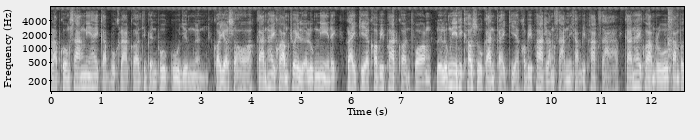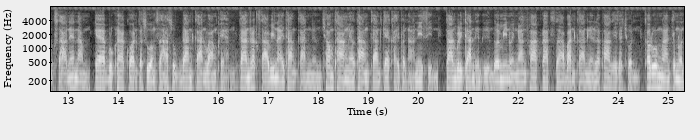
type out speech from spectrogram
ปรับโครงสร้างหนี้ให้กับบุคลากรที่เป็นผู้กู้ยืมเงิน กยศ การให้ความช่วยเหลือลูกหนี้ได้ไกลเกลี่ยข้อพิพาทก่อนฟ้อง หรือลูกหนี้ที่เข้าสู่การไกลเกลี่ยข้อพิพาทหลังศาลมีคำพิพากษา การให้ความรู้คำปรึกษาแนะนำแก่บุคลากรกระทรวงสาธารณสุขด้านการวางแผน การรักษาวินัยทางการเงิน ช่องทางแนวทางการแก้ไขปัญหาหนี้สิน การบริการอื่น ๆ โดยมีหน่วยงานภาครัฐสถาบันการเงินและภาคเอกชน เข้าร่วมงานจำนวน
